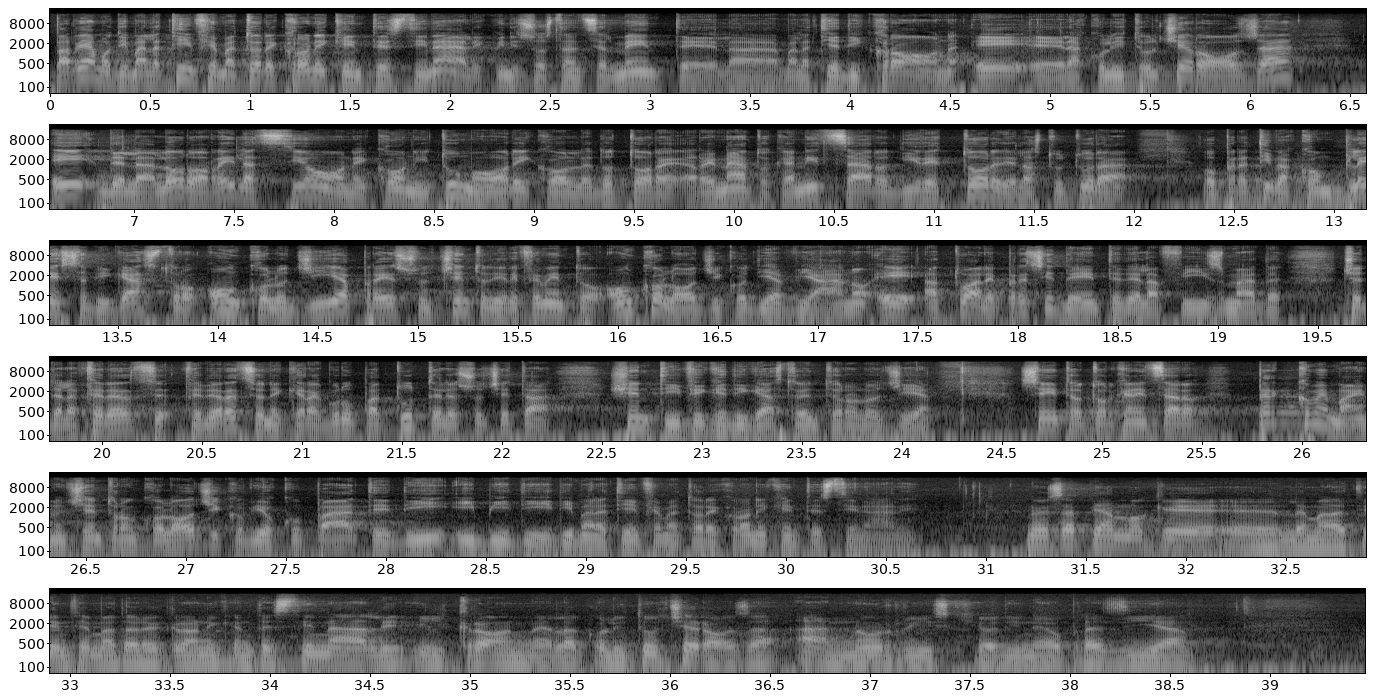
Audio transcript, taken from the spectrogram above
Parliamo di malattie infiammatorie croniche intestinali, quindi sostanzialmente la malattia di Crohn e eh, la colite ulcerosa e della loro relazione con i tumori col dottore Renato Canizzaro, direttore della struttura operativa complessa di gastro-oncologia presso il centro di riferimento oncologico di Aviano e attuale presidente della FISMAD, cioè della federazione che raggruppa tutte le società scientifiche di gastroenterologia. Senta, dottor Canizzaro, per come mai in un centro oncologico vi occupate di IBD, di malattie infiammatorie croniche croniche intestinali? Noi sappiamo che eh, le malattie infiammatorie croniche intestinali, il Crohn e la colite ulcerosa, hanno un rischio di neoplasia.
